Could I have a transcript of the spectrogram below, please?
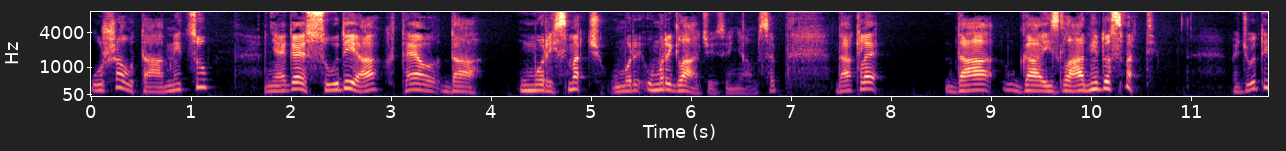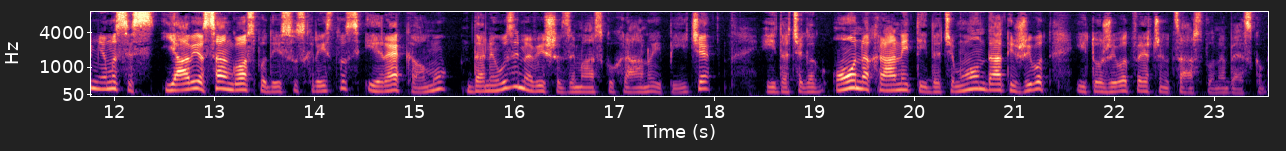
ušao u tamnicu, njega je sudija hteo da umori smrću, umori, umori glađu, izvinjavam se. Dakle, da ga izgladni do smrti. Međutim, njemu se javio sam gospod Isus Hristos i rekao mu da ne uzime više zemaljsku hranu i piće i da će ga on nahraniti i da će mu on dati život i to život večni u carstvu nebeskom.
